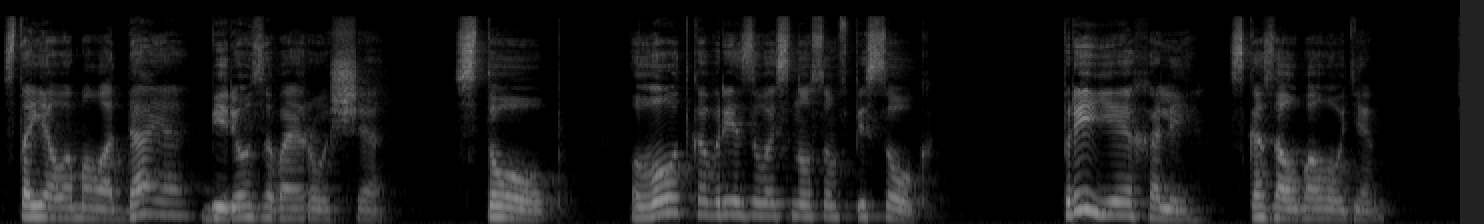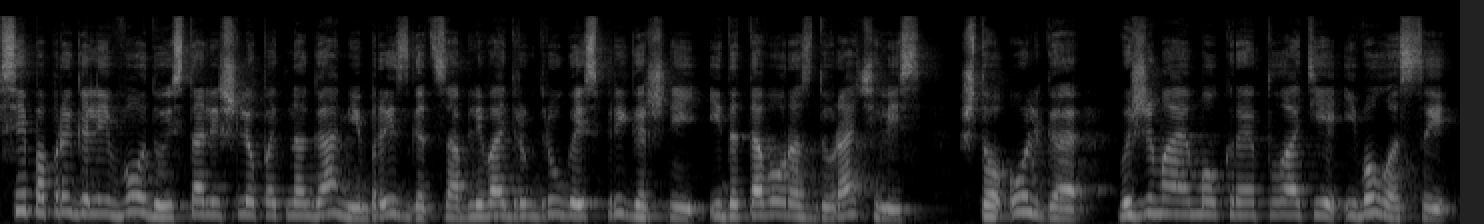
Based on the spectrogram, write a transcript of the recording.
стояла молодая березовая роща. «Стоп!» Лодка врезалась носом в песок. «Приехали», — сказал Володя. Все попрыгали в воду и стали шлепать ногами, брызгаться, обливать друг друга из пригоршней и до того раздурачились, что Ольга, выжимая мокрое платье и волосы,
